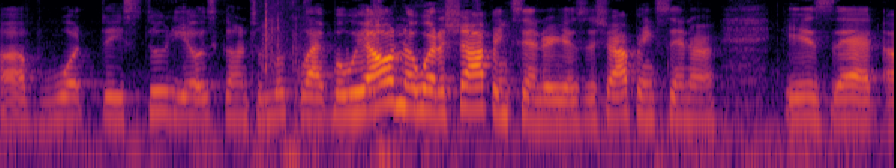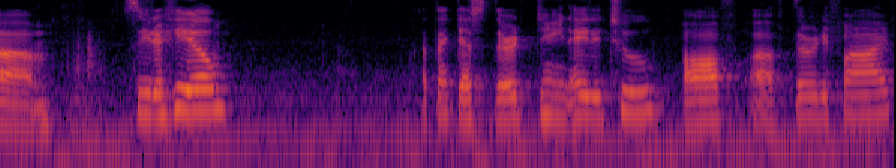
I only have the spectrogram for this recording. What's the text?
of what the studio is going to look like. But we all know what a shopping center is. The shopping center is at um, Cedar Hill. I think that's 1382 off of 35.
